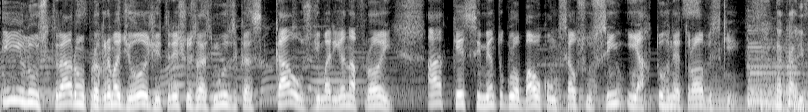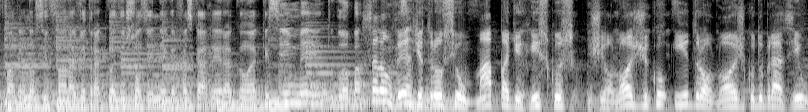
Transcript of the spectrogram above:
E ilustraram o programa de hoje trechos das músicas Caos de Mariana Frois, Aquecimento Global com Celso Sim e Arthur Netrovski. Na Califórnia não se fala de outra coisa, Schwarzenegger faz carreira com aquecimento global. Salão Verde trouxe o mapa de riscos geológico e hidrológico do Brasil.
